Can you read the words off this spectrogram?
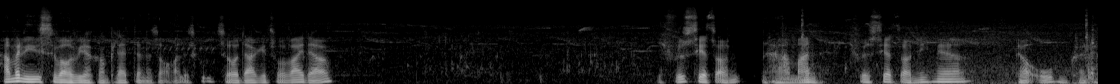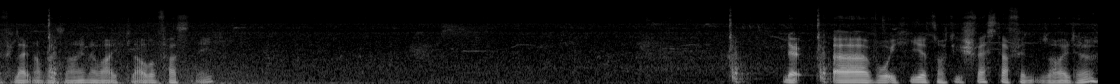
haben wir die nächste Woche wieder komplett, dann ist auch alles gut. So, da geht's wohl weiter. Ich wüsste jetzt auch, ja Mann, ich wüsste jetzt auch nicht mehr, da oben könnte vielleicht noch was sein, aber ich glaube fast nicht. Nö, äh, wo ich hier jetzt noch die Schwester finden sollte.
